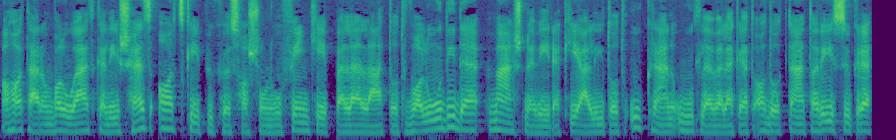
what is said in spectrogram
A határon való átkeléshez arcképükhöz hasonló fényképpel ellátott valódi, de más nevére kiállított ukrán útleveleket adott át a részükre,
